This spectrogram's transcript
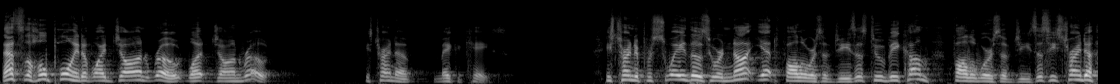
That's the whole point of why John wrote what John wrote. He's trying to make a case. He's trying to persuade those who are not yet followers of Jesus to become followers of Jesus. He's trying to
